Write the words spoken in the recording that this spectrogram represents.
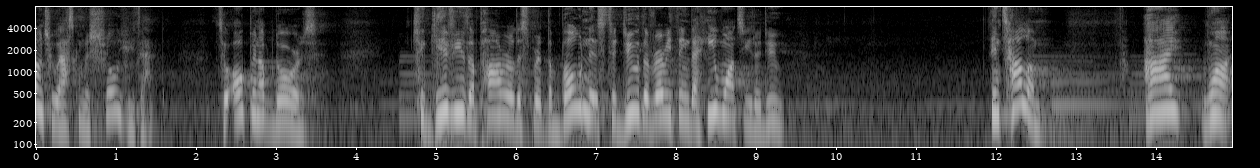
Don't you ask Him to show you that? To open up doors, to give you the power of the Spirit, the boldness to do the very thing that He wants you to do. And tell Him, I want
